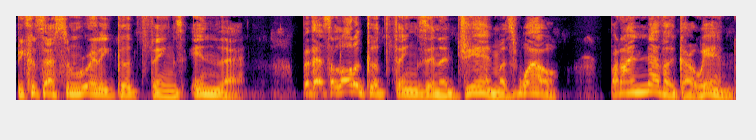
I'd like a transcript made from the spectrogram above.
because there's some really good things in there. But there's a lot of good things in a gym as well. But I never go in.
